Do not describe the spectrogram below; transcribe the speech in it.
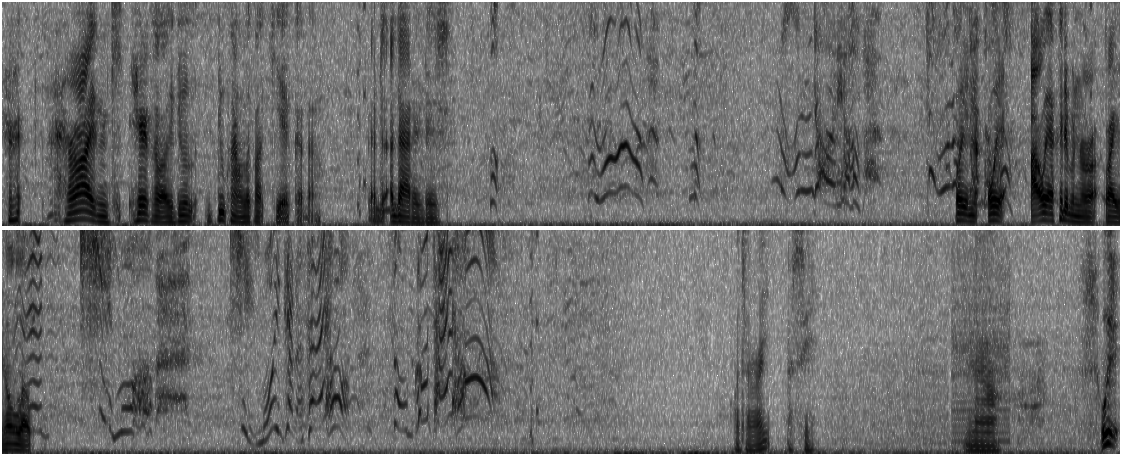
her, her eyes hair color do, do kind of look like Kyoko though. I, I doubt it is. Wait, no, wait, oh wait, I could have been right, hold up. Was that right? Let's see. No. Wait!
